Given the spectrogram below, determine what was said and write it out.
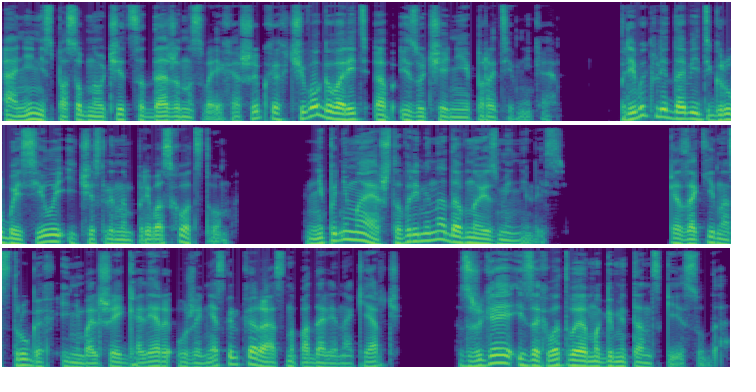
Они не способны учиться даже на своих ошибках, чего говорить об изучении противника. Привыкли давить грубой силой и численным превосходством, не понимая, что времена давно изменились. Казаки на стругах и небольшие галеры уже несколько раз нападали на Керчь, сжигая и захватывая магометанские суда.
